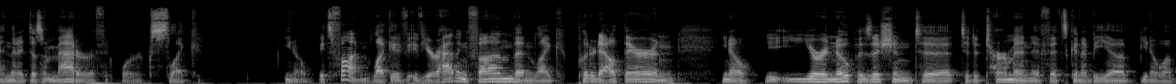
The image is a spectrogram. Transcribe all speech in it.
And then it doesn't matter if it works like you know it's fun. Like if, if you're having fun then like put it out there and you know you're in no position to to determine if it's going to be a you know a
